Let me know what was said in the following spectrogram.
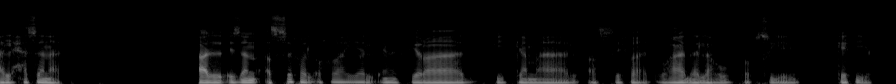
الحسنات. إذن الصفة الأخرى هي الانفراد في كمال الصفات، وهذا له تفصيل كثير.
